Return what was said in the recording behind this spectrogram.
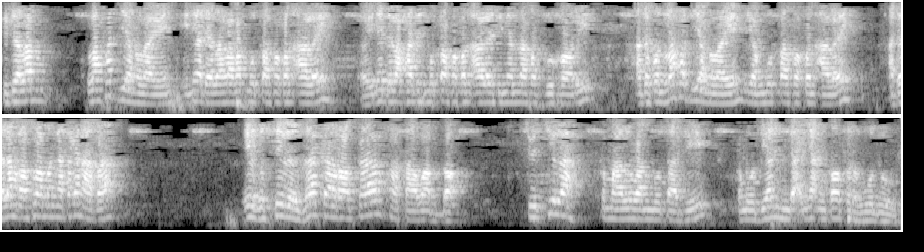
di dalam lafaz yang lain, ini adalah lafaz mutafakun alaih, eh, ini adalah hadis mutafakun alaih dengan lafaz Bukhari. Adapun lafaz yang lain yang mutafakun alaih adalah Rasulullah mengatakan apa? Igsil zakaraka fatawadda. Cucilah kemaluanmu tadi, kemudian hendaknya engkau berwudu.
